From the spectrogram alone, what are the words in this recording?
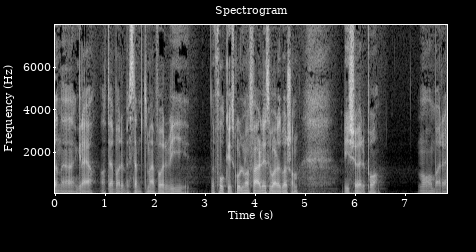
denne greia, at jeg bare bestemte meg for vi Når folkehøyskolen var ferdig, så var det bare sånn Vi kjører på. Nå bare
